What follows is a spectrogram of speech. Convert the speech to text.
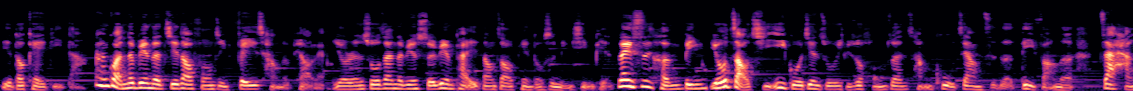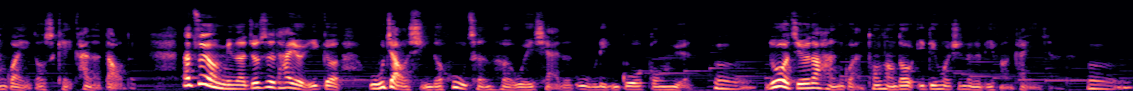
也都可以抵达。函馆那边的街道风景非常的漂亮，有人说在那边随便拍一张照片都是明信片。类似横滨有早期异国建筑，比如说红砖仓库这样子的地方呢，在函馆也都是可以看得到的。那最有名的就是它有一个五角形的护城河围起来的五棱郭公园。嗯，如果机会到韩馆，通常都一定会去那个地方看一下的。嗯。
